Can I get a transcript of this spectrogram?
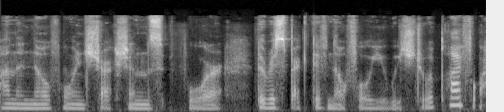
on the NOFO instructions for the respective NOFO you wish to apply for.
